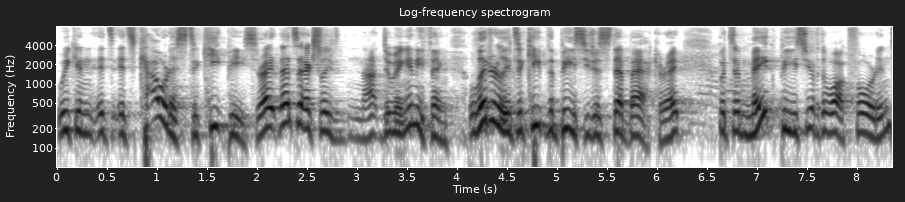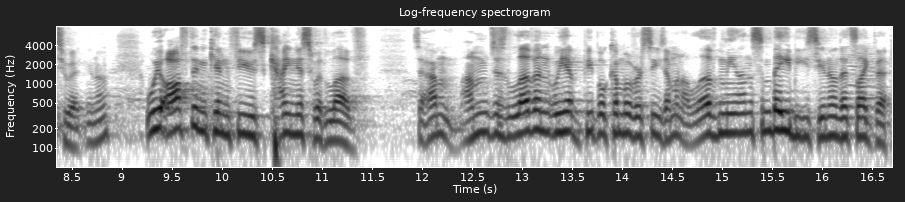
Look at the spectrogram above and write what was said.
We can, it's, it's cowardice to keep peace, right? That's actually not doing anything. Literally, to keep the peace, you just step back, right? But to make peace, you have to walk forward into it, you know? We often confuse kindness with love. So I'm, I'm just loving, we have people come overseas. I'm going to love me on some babies. You know, that's like the,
